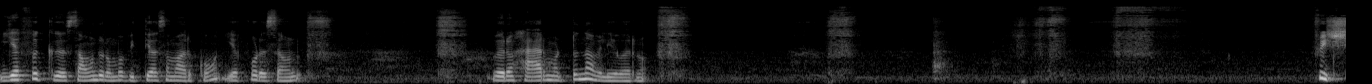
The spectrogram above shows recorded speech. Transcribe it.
எஃப்க்கு சவுண்டு ரொம்ப வித்தியாசமாக இருக்கும். எஃப்போட சவுண்டு வெறும் ஹேர் மட்டும்தான் வெளியே வரணும். Fish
